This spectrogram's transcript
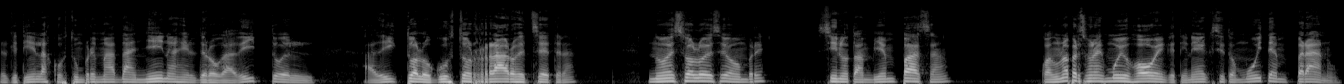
el que tiene las costumbres más dañinas, el drogadicto, el adicto a los gustos raros, etcétera. No es solo ese hombre, sino también pasa cuando una persona es muy joven, que tiene éxito muy temprano,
